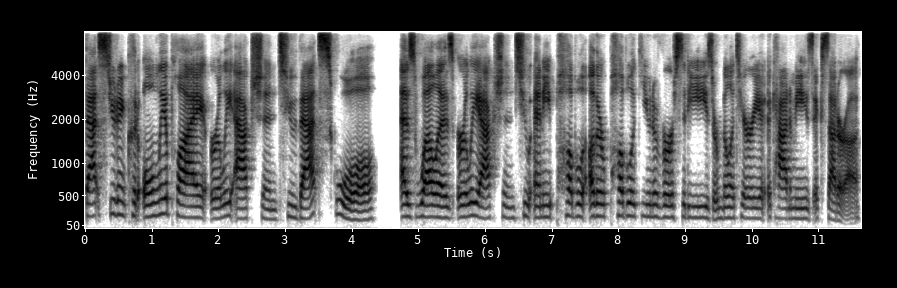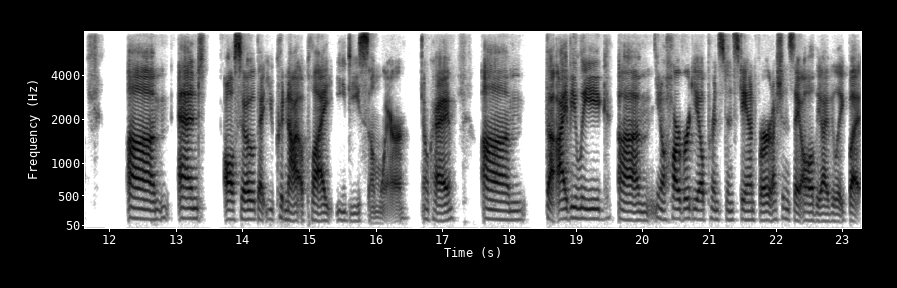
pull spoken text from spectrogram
that student could only apply early action to that school as well as early action to any public other public universities or military academies et cetera. Um, and also that you could not apply ed somewhere okay? Um, the ivy league um, you know harvard yale princeton stanford i shouldn't say all of the ivy league but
